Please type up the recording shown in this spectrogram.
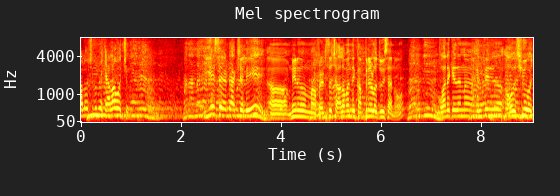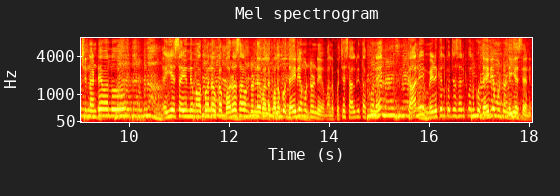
ఆలోచన మీకు ఎలా వచ్చింది? ఈఎస్ఐ అంటే యాక్చువల్లీ నేను మా ఫ్రెండ్స్ చాలా మంది కంపెనీలో చూశాను. వాళ్ళకి ఏదైనా హెల్త్ ఇష్యూ వచ్చిందంటే వాళ్ళు ఈఎస్ఐ ఉంది మాకు అనే ఒక భరోసా ఉంటుండే వాళ్ళకి. వాళ్ళకు ధైర్యం ఉంటుండే. వాళ్ళకి వచ్చే శాలరీ తక్కువనే. కానీ మెడికల్కి వచ్చేసరికి వాళ్ళకు ధైర్యం ఉంటుండే ఈఎస్ఐ అని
